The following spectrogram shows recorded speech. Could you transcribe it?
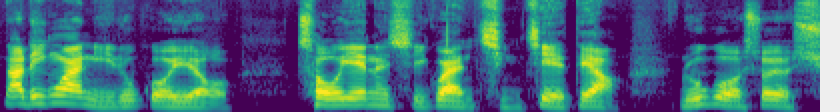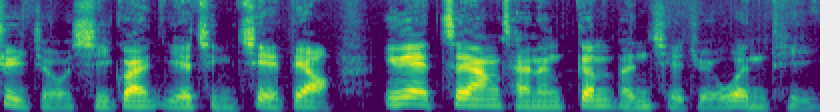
那另外你如果有抽烟的习惯，请戒掉；如果说有酗酒习惯，也请戒掉，因为这样才能根本解决问题。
